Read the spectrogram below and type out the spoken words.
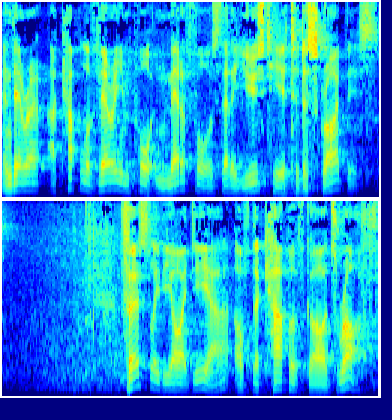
And there are a couple of very important metaphors that are used here to describe this. Firstly, the idea of the cup of God's wrath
